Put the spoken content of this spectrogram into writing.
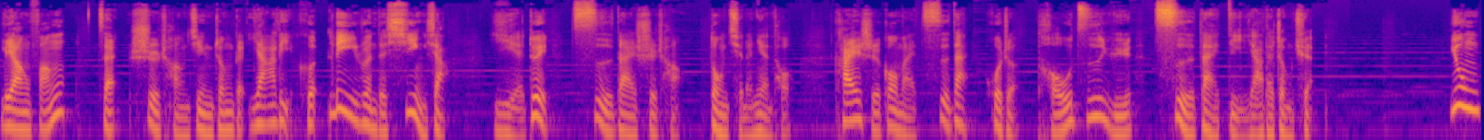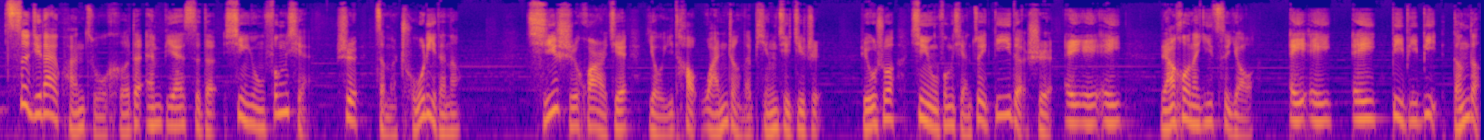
两房在市场竞争的压力和利润的吸引下，也对次贷市场动起了念头，开始购买次贷或者投资于次贷抵押的证券。用次级贷款组合的 MBS 的信用风险是怎么处理的呢？其实华尔街有一套完整的评级机制，比如说信用风险最低的是 AAA，然后呢依次有 AAA、BBB 等等。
